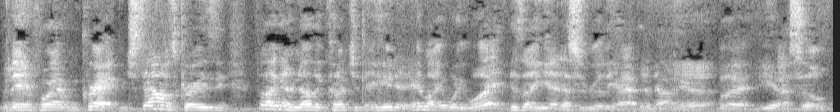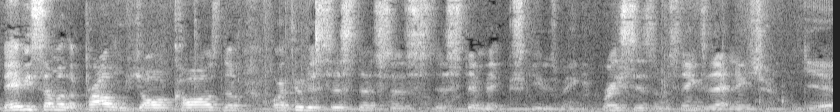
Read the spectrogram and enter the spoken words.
for Yeah. then for having crack, which sounds crazy. I feel like in another country they hear it, they're like, wait, what? It's like, yeah, that's what really happened out here. But yeah, so maybe some of the problems y'all caused them, or through the system, systemic, excuse me, racism, things of that nature. Yeah.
